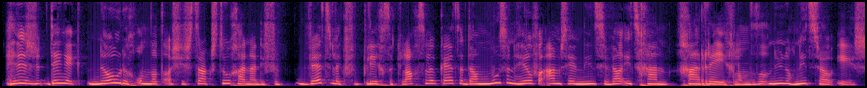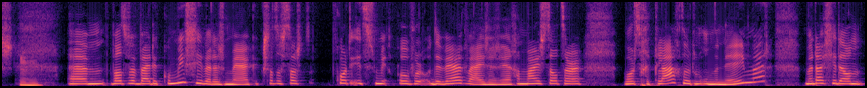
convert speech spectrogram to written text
het is denk ik nodig omdat als je straks toegaat naar die wettelijk verplichte klachtenloketten, dan moeten heel veel aanbestedende diensten wel iets gaan, gaan regelen, omdat dat nu nog niet zo is. Ehm, wat we bij de commissie wel eens merken, ik zat er straks kort iets meer over de werkwijze zeggen, maar is dat er wordt geklaagd door een ondernemer, maar dat je dan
